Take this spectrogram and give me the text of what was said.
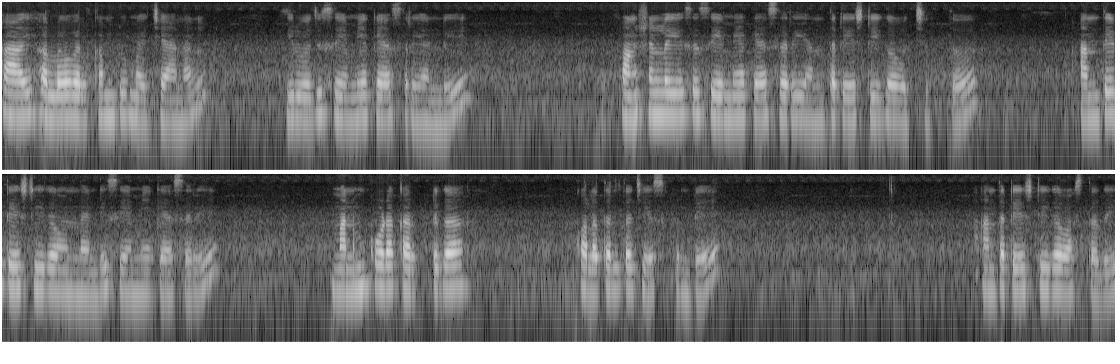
Hi hello welcome to my channel. ఈరోజు సేమియా కేసరి అండి. ఫంక్షన్లో వేసే సేమియా కేసరి ఎంత టేస్టీగా వచ్చిందో అంతే టేస్టీగా ఉందండి సేమియా కేసరి. మనం కూడా కరెక్ట్గా కొలతలతో చేసుకుంటే అంత టేస్టీగా వస్తుంది.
